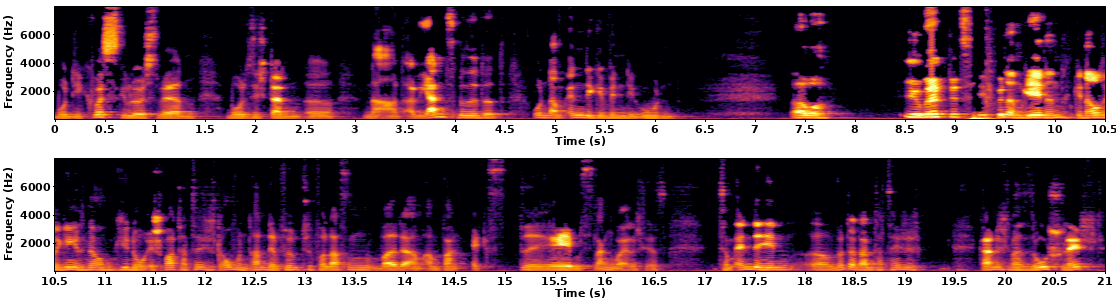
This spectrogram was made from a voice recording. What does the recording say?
wo die Quests gelöst werden, wo sich dann äh, eine Art Allianz bildet und am Ende gewinnen die Guten. Aber Ihr merkt jetzt, ich bin am Gähnen. Genauso ging es mir auch im Kino. Ich war tatsächlich drauf und dran, den Film zu verlassen, weil der am Anfang extrem langweilig ist. Zum Ende hin äh, wird er dann tatsächlich gar nicht mehr so schlecht,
